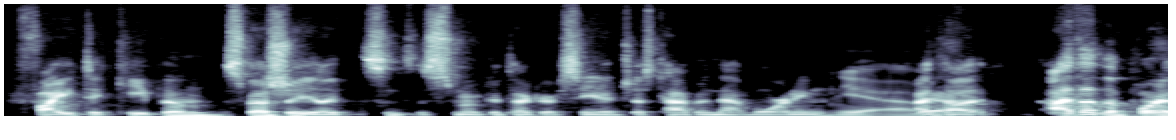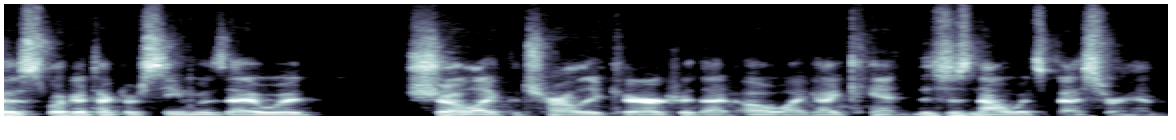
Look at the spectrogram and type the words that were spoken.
fight to keep him, especially like since the smoke detector scene had just happened that morning. Yeah. I yeah. thought I thought the point of the smoke detector scene was that it would show like the Charlie character that oh like I can't this is not what's best for him.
